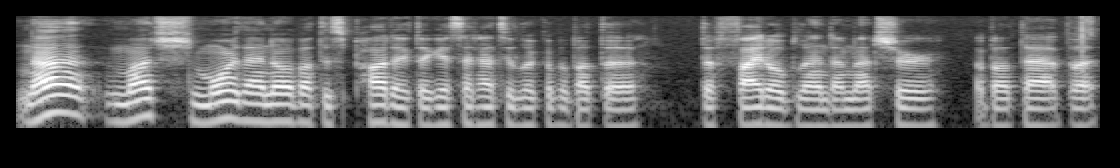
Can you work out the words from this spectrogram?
not much more that I know about this product. I guess I'd have to look up about the the Phyto blend. I'm not sure about that, but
